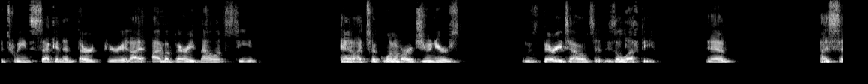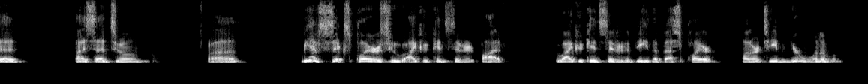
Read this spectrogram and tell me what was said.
between second and third period. I, I have a very balanced team. And I took one of our juniors who's very talented. He's a lefty. And I said, I said to him, uh, we have six players who I could consider five, who I could consider to be the best player on our team, and you're one of them.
